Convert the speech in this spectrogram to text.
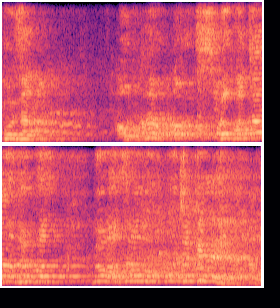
본 사람. 아, 형, 어, 씨. 너 봤잖아. 너 봤. 너 봤어. 척해.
